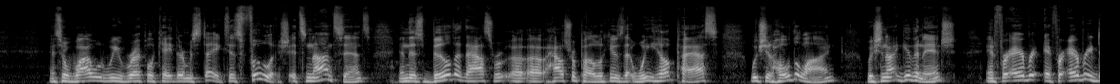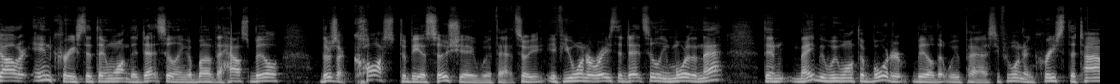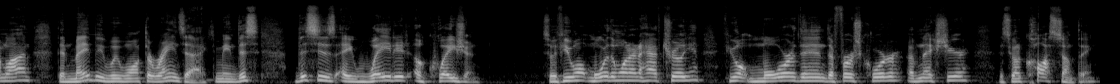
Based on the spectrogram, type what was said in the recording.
And so, why would we replicate their mistakes? It's foolish. It's nonsense. And this bill that the House, uh, uh, House Republicans that we helped pass, we should hold the line. We should not give an inch. And for every for every dollar increase that they want the debt ceiling above the House bill, there's a cost to be associated with that. So if you want to raise the debt ceiling more than that, then maybe we want the border bill that we passed. If you want to increase the timeline, then maybe we want the REINS Act. I mean, this this is a weighted equation. So if you want more than one and a half trillion, if you want more than the first quarter of next year, it's going to cost something.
